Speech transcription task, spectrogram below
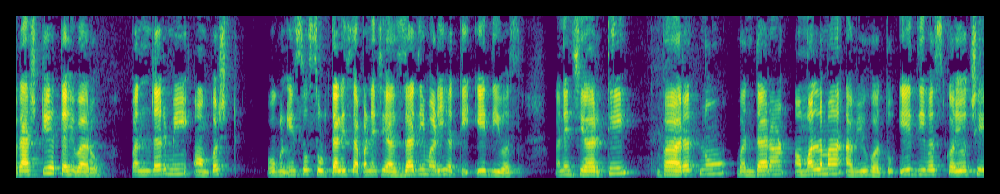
રાષ્ટ્રીય તહેવારો. પંદરમી ઓગસ્ટ ઓગણીસો સુડતાલીસ આપણને જે આઝાદી મળી હતી એ દિવસ. અને જ્યારથી ભારતનું બંધારણ અમલમાં આવ્યું હતું, એ દિવસ કયો છે?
